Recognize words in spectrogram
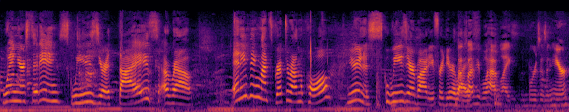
it? when you're sitting, squeeze your thighs around. Anything that's gripped around the pole, you're gonna squeeze your body for dear life. That's why people have like bruises in here.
